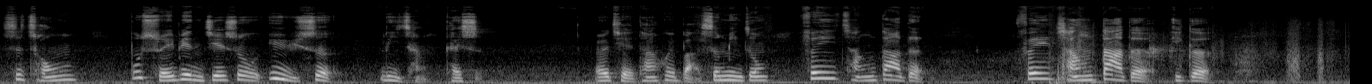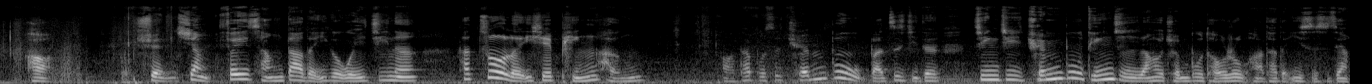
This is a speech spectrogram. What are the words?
是从不随便接受预设立场开始，而且他会把生命中非常大的、非常大的一个好选项、非常大的一个危机呢，他做了一些平衡。哦，他不是全部把自己的经济全部停止，然后全部投入。哈，他的意思是这样。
